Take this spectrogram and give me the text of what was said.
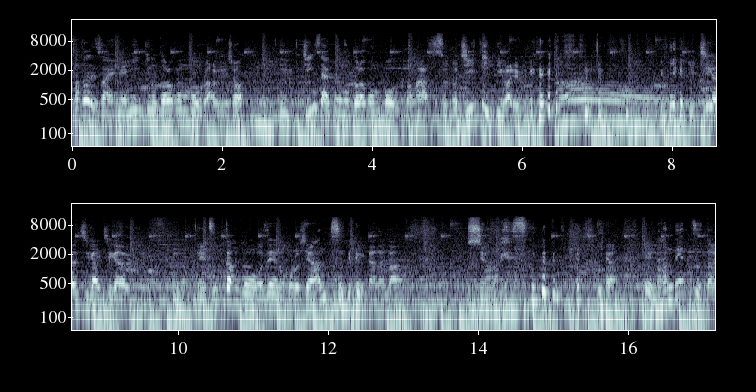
ただでさえね人気の「ドラゴンボール」あるでしょ、うん。小さい頃の「ドラゴンボール」の話すると GT って言われるね。あ いやいや違う違う違うって、うん、でつっかんも税の頃知らんっつってるからなんか知らないです。いやえなんでっつったら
